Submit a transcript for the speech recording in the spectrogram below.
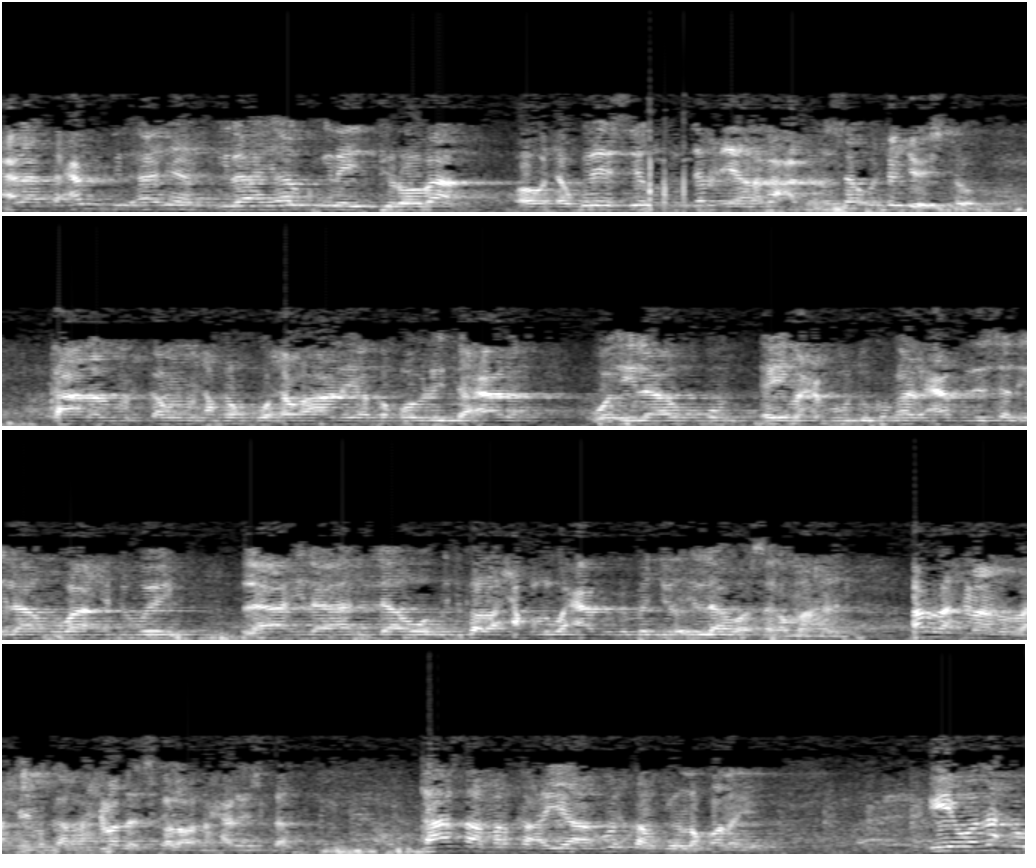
calaa tacadudi ilaalihati ilaahyaalku inay tiroobaan oo wuxuu ku leeyay siiqatu jamciya laga cabiro saa u xujaysto kaana almuxkamu muxkamku wuxuu ahaanaya ka qowlihi tacaala wa ilaahukum ay macbuudukum aad caabudaysaan ilaahun waaxid wey laa ilaaha illaa huwa mid kaloo xaq lagu caabudo ma jiro ilaa huwa isaga maahan alraxmaan raxiim kan raxmada iskaloo naxariista taasaa marka ayaa muxkamkii noqonaya iyo wanaxu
